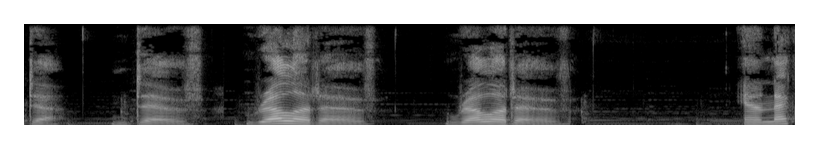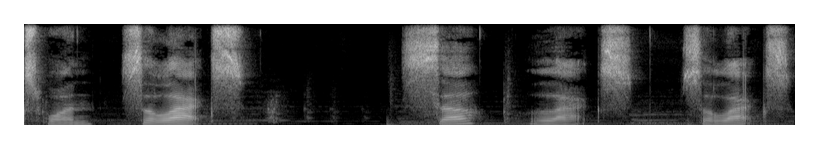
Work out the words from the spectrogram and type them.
d, div. Relative. Relative. And the next one, selects. Selects. Selects.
